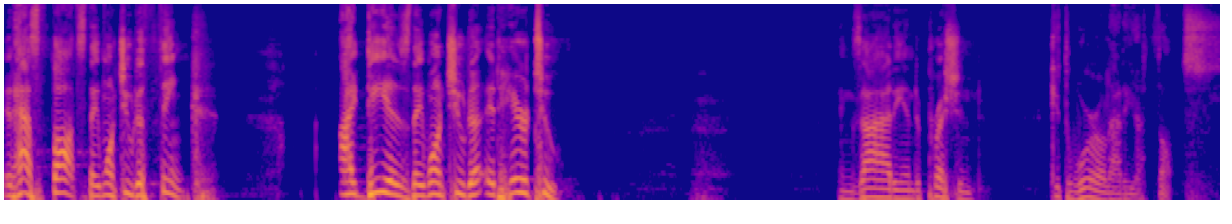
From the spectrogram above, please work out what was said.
It has thoughts they want you to think, ideas they want you to adhere to. Anxiety and depression get the world out of your thoughts.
